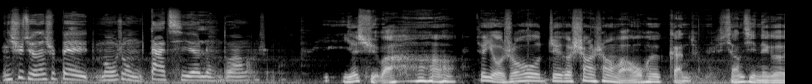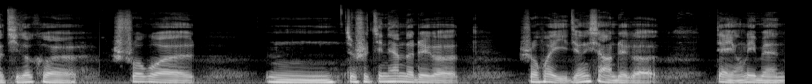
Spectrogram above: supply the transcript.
你是觉得是被某种大企业垄断了是吗？也许吧，就有时候这个上上网，我会感觉想起那个齐泽克说过，嗯，就是今天的这个社会已经像这个电影里面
